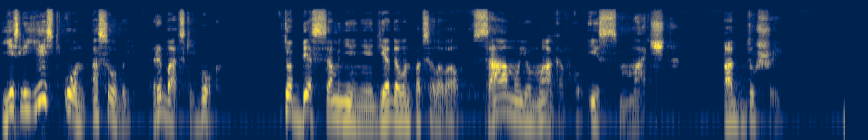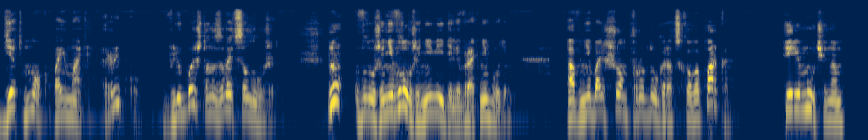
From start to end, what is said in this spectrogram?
Если есть он особый, рыбацкий бог, то без сомнения деда он поцеловал в самую маковку и смачно, от души. Дед мог поймать рыбку в любой, что называется, луже. Ну, в луже, не в луже, не видели, врать не будем. А в небольшом пруду городского парка, перемученном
